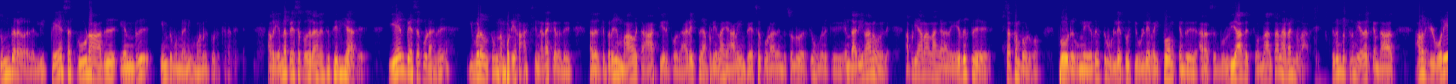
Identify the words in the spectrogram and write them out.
சுந்தரவல்லி பேசக்கூடாது என்று இந்து முன்னணி மனு கொடுக்கிறது. அவர் என்ன பேச போகிறார் என்று தெரியாது. ஏன் பேசக்கூடாது? இவ்வளவுக்கும் நம்முடைய ஆட்சி நடக்கிறது. அதற்கு பிறகு மாவட்ட ஆட்சியர் இப்போது அழைத்து அப்படியெல்லாம் யாரையும் பேசக்கூடாது என்று சொல்லுவதற்கு உங்களுக்கு எந்த அதிகாரமும் இல்லை. அப்படியானால் நாங்கள் அதை எதிர்த்து சத்தம் போடுவோம். போடு உன்னை எதிர்த்து உள்ளே தூக்கி உள்ளே வைப்போம் என்று அரசு உறுதியாக சொன்னால்தான் அடங்குவார்கள். திரும்ப திரும்ப எதற்கென்றால் அவர்கள் ஒரே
